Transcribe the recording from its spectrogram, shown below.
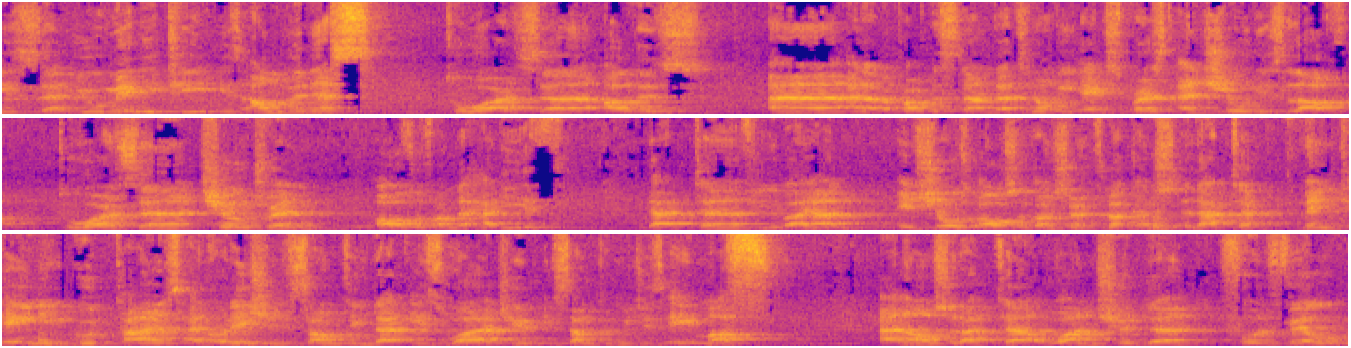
is uh, humility, his humbleness towards uh, others, uh, and the Prophet that you know, he expressed and showed his love towards uh, children, also from the hadith that uh, bayan, it shows also concern that uh, maintaining good times and relations is something that is wajib, is something which is a must and also that uh, one should uh, fulfill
